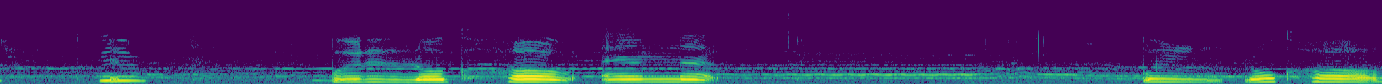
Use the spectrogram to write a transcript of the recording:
Bırakamam.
